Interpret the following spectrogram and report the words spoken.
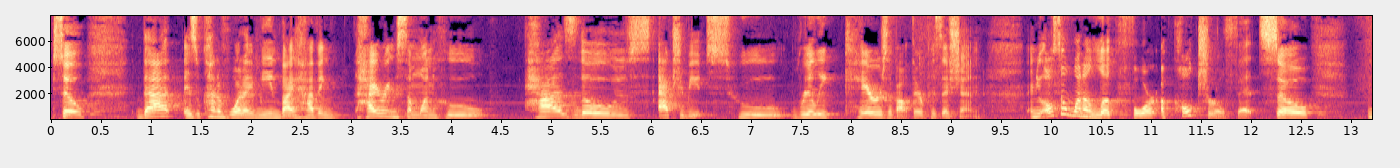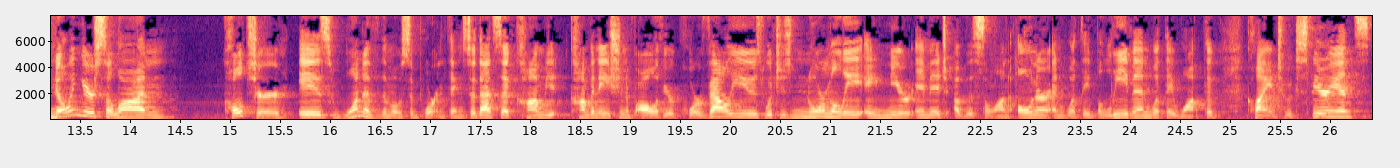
So, that is kind of what I mean by having hiring someone who has those attributes, who really cares about their position. And you also want to look for a cultural fit. So, knowing your salon culture is one of the most important things. So that's a com- combination of all of your core values, which is normally a mirror image of the salon owner and what they believe in, what they want the client to experience.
